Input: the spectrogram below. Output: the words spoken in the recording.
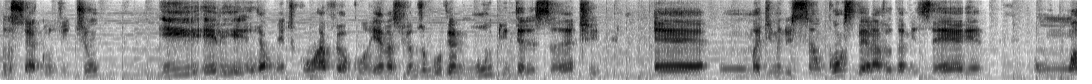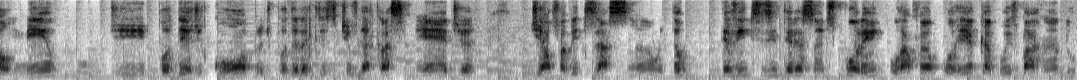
do século XXI. E ele, realmente, com o Rafael Corrêa, nós tivemos um governo muito interessante, é, uma diminuição considerável da miséria, um aumento de poder de compra, de poder aquisitivo da classe média, de alfabetização. Então, teve índices interessantes. Porém, o Rafael Corrêa acabou esbarrando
